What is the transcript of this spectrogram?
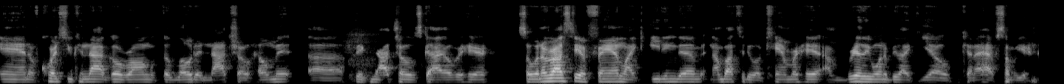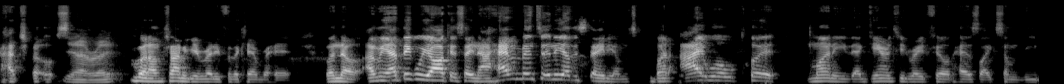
And of course, you cannot go wrong with the loaded nacho helmet. Uh, big nachos guy over here. So whenever I see a fan like eating them and I'm about to do a camera hit, I really want to be like, yo, can I have some of your nachos? Yeah, right. But I'm trying to get ready for the camera hit. But no, I mean, I think we all can say now, I haven't been to any other stadiums, but I will put money that guaranteed rate field has like some of the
